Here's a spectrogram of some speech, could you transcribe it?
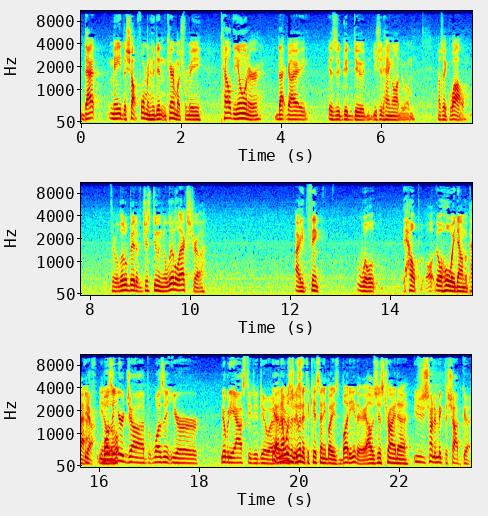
that made the shop foreman, who didn't care much for me, tell the owner that guy is a good dude. You should hang on to him. I was like, wow. Through a little bit of just doing a little extra, I think will help the whole way down the path. Yeah. You know, wasn't whole- your job, wasn't your nobody asked you to do it. yeah, and I it was wasn't just- doing it to kiss anybody's butt either. I was just trying to. You're just trying to make the shop good.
